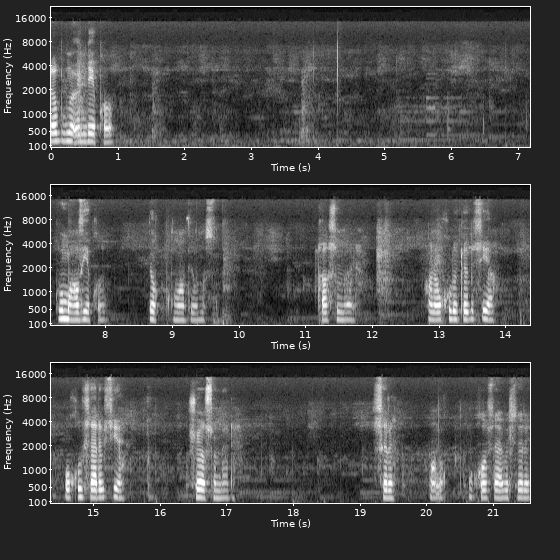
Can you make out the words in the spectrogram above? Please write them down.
Biraz bunu önde yapalım. Bunu mavi yapalım. Yok bu mavi olmasın. Kalsın böyle. Hani okul otobüsü ya. Okul servisi ya. Şey olsun böyle. Sarı. Hani okul servisleri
